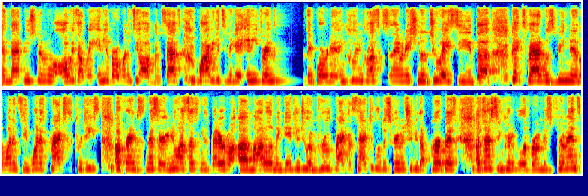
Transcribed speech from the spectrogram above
and that new spin will always outweigh any of our 1 and 2 offense. That's why we get to negate any frame they forwarded, including cross-examination of the 2AC. The picks bad was beaten in the 1 and C. One is practice critiques of frames necessary. Nuance testing is better uh, model of engagement to improve practice. Tactical disagreement should be the purpose of testing critical affirmatives. Prevents,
